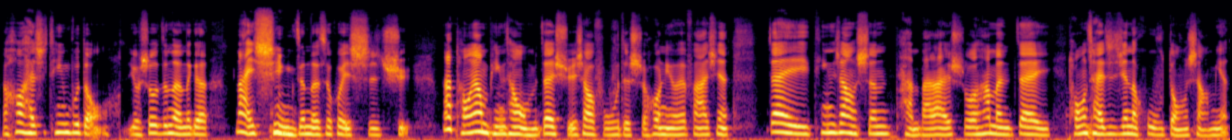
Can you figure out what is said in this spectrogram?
然后还是听不懂，有时候真的那个耐性真的是会失去。那同样平常我们在学校服务的时候，你会发现，在听障生坦白来说，他们在同侪之间的互动上面，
